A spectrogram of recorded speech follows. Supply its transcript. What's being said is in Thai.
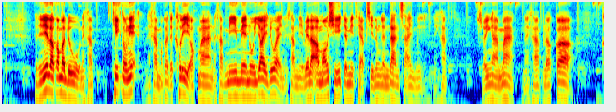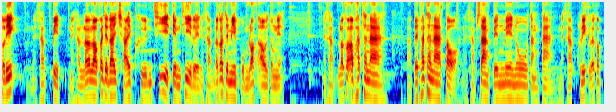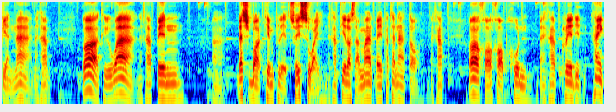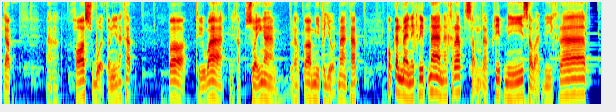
แต่ทีนี้เราก็มาดูนะครับ คลิกตรงนี้นะครับมันก็จะคลี่ออกมานะครับมีเมนูย่อยด้วยนะครับนี่เวลาเอาเมาส์ชี้จะมีแถบสีน้ำเงินด้านซ้ายมือนะครับ สวยงามมากนะครับ แล้วก็คลิกนะครับปิดนะครับแล้วเราก็จะได้ใช้พื้นที่เต็มที่เลยนะครับ แล้วก็จะมีปุ่มล็อกเอาตรงนี้นะครับเราก็เอาพัฒนาไปพัฒนาต่อนะครับ สร้างเป็นเมนูต่างๆนะครับ คลิกแล้วก็เปลี่ยนหน้านะครับ ก็ถือว่านะครับเป็น แดชบอร์ดเทมเพลตสวยๆนะครับที่เราสามารถไปพัฒนาต่อนะครับ ก็ขอขอบคุณนะครับเครดิตให้กับคอร์สบวดตัวนี้นะครับ ก็ถือว่านะครับสวยงามแล้วก็มีประโยชน์มากครับ พบกันใหม่ในคลิปหน้านะครับสำหรับคลิปนี้ สวัสดีครับ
